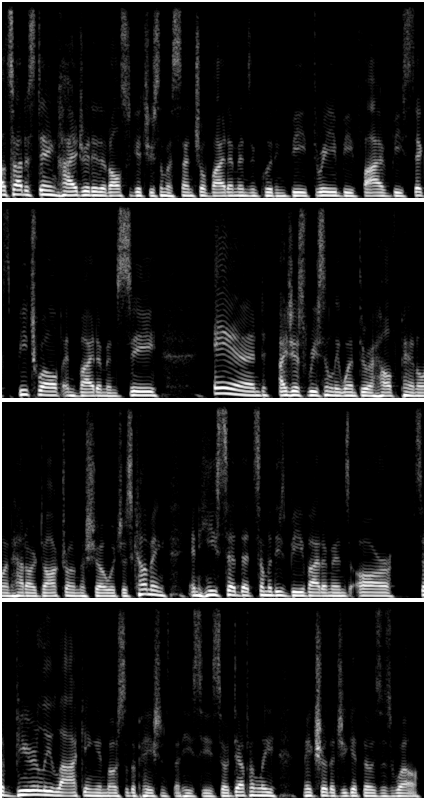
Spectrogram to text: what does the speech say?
Outside of staying hydrated, it also gets you some essential vitamins, including B3, B5, B6, B12, and vitamin C. And I just recently went through a health panel and had our doctor on the show, which is coming. And he said that some of these B vitamins are severely lacking in most of the patients that he sees. So definitely make sure that you get those as well.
